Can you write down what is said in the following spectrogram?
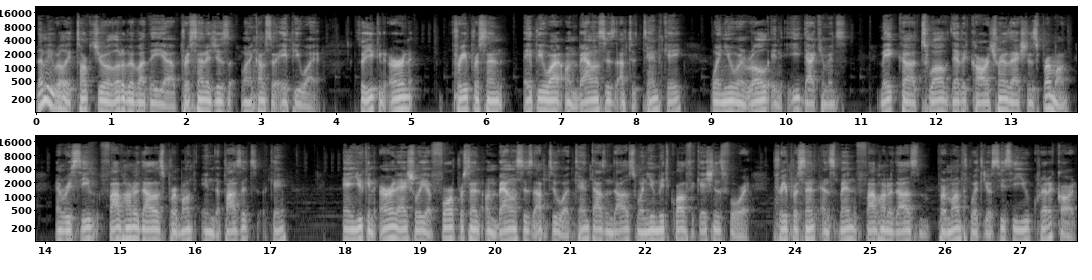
let me really talk to you a little bit about the uh, percentages when it comes to APY. So you can earn three percent APY on balances up to 10k when you enroll in e-documents, make uh, 12 debit card transactions per month, and receive $500 per month in deposits. Okay, and you can earn actually a four percent on balances up to uh, $10,000 when you meet qualifications for 3% and spend $500 per month with your CCU credit card.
